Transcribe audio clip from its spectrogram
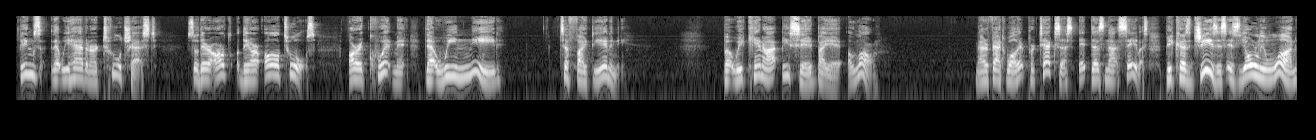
things that we have in our tool chest. So they are all, they are all tools our equipment that we need to fight the enemy. But we cannot be saved by it alone. Matter of fact, while it protects us, it does not save us because Jesus is the only one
